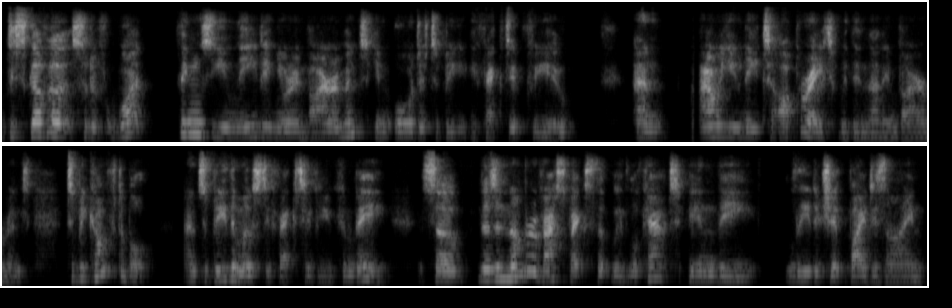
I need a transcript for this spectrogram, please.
discover sort of what things you need in your environment in order to be effective for you and how you need to operate within that environment to be comfortable and to be the most effective you can be. So there's a number of aspects that we look at in the Leadership by Design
